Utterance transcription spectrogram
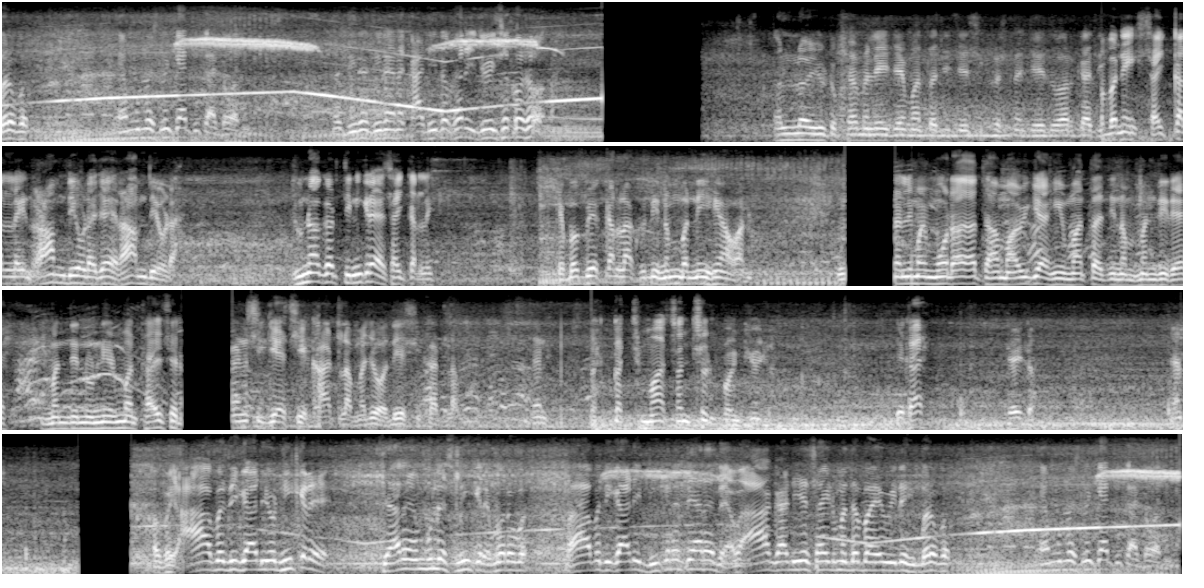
બરોબર. એમ્બ્યુલન્સને ક્યાંથી કાઢવાની? ધીરે ધીરે એને કાઢી તો ખરી જોઈ શકો છો. હલો યુટ્યુબ ફેમિલી જય માતાજી જય શ્રી કૃષ્ણ જય દ્વારકાજી બને સાયકલ લઈને રામદેવડા જાય રામદેવડા જુનાગઢથી નીકળ્યા સાયકલ લઈ. કે બબે કલાક સુધી નંબર નહીં આવવાનો. મોરા ધામ આવી ગયા અહીં માતાજીના મંદિરે. મંદિરનું નિર્માણ થાય છે. ગયા છીએ ખાટલામાં. જો દેશી ખાટલામાં. કચ્છમાં સનસન પોઈન્ટ જોઈ લો દેખાય? જોઈ લો. ભાઈ આ બધી ગાડીઓ નીકળે ત્યારે એમ્બ્યુલન્સ નીકળે બરોબર? આ બધી ગાડી નીકળે ત્યારે ને હવે આ ગાડી એ સાઈડમાં એવી નહીં બરોબર? એમ્બ્યુલન્સને ક્યાંથી કાઢવાની?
